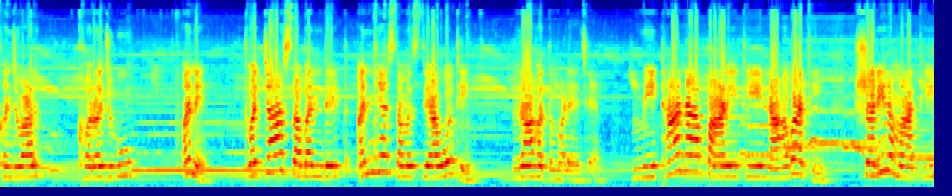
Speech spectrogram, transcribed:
ખંજવાળ, ખરજવું અને ત્વચા સંબંધિત અન્ય સમસ્યાઓથી રાહત મળે છે. મીઠાના પાણીથી નાહવાથી શરીરમાંથી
